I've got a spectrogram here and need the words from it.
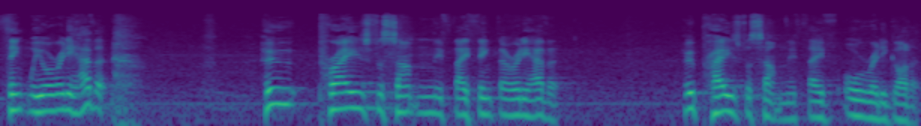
think we already have it. Who prays for something if they think they already have it? Who prays for something if they've already got it?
